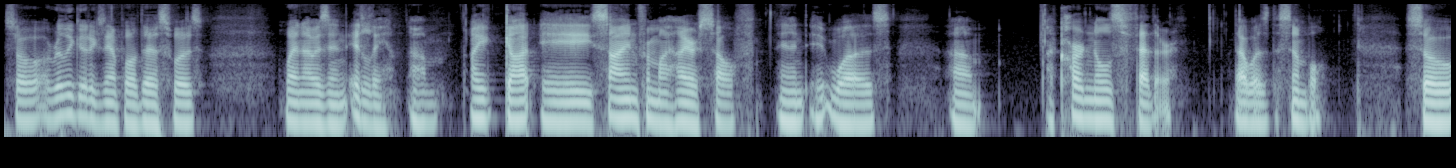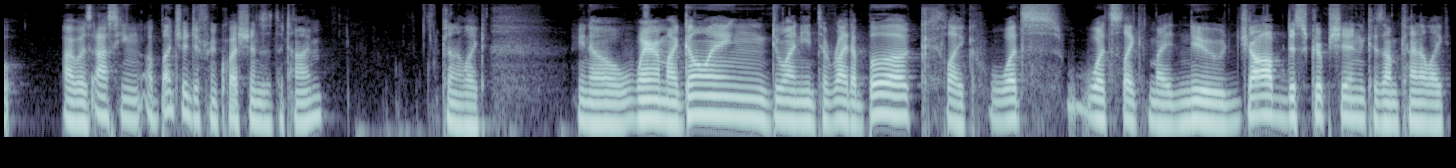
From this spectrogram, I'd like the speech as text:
So a really good example of this was when I was in Italy. Um, I got a sign from my higher self, and it was um, a cardinal's feather. That was the symbol. So I was asking a bunch of different questions at the time, kind of like, you know, where am I going? Do I need to write a book? Like, what's what's like my new job description? Because I'm kind of like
